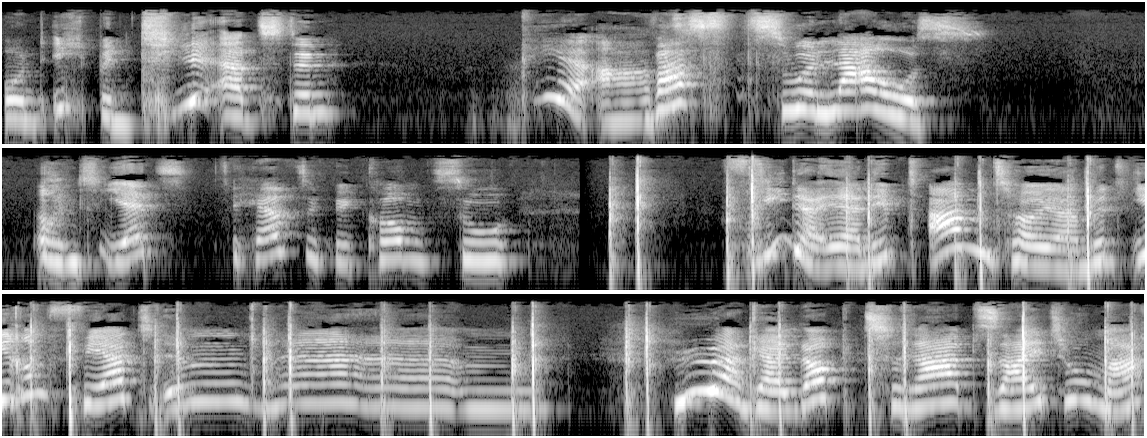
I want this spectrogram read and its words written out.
Und ich bin Tierärztin. Tierarzt. Was zur Laus. Und jetzt herzlich willkommen zu Frieda erlebt Abenteuer mit ihrem Pferd im ähm, Hüa-Galopp, Trab, Salto, mach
